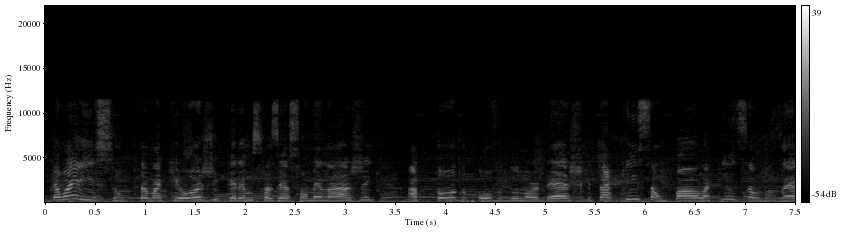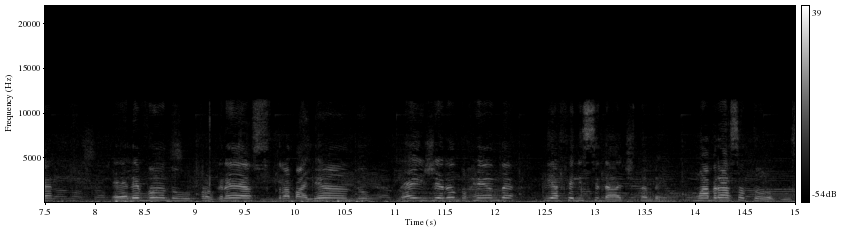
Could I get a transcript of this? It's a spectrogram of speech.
Então é isso, estamos aqui hoje, queremos fazer essa homenagem a todo o povo do Nordeste que está aqui em São Paulo, aqui em São José, é, levando o progresso, trabalhando né, e gerando renda e a felicidade também. Um abraço a todos.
